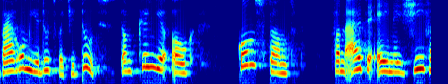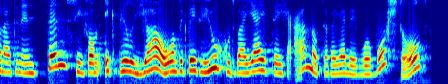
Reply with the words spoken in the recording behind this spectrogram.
waarom je doet wat je doet. Dan kun je ook constant vanuit de energie, vanuit een intentie van ik wil jou, want ik weet heel goed waar jij tegenaan loopt en waar jij mee worstelt,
